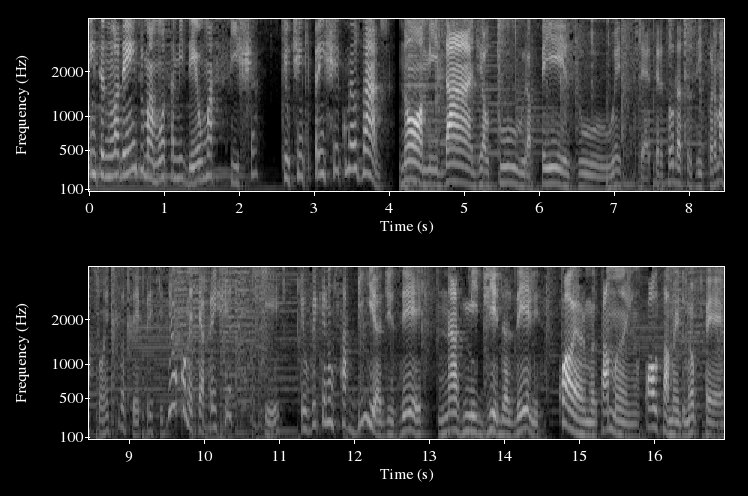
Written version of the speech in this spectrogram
Entrando lá dentro, uma moça me deu uma ficha que eu tinha que preencher com meus dados. Nome, idade, altura, peso, etc. Todas essas informações que você precisa. E eu comecei a preencher que eu vi que eu não sabia dizer nas medidas deles qual era o meu tamanho, qual o tamanho do meu pé,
